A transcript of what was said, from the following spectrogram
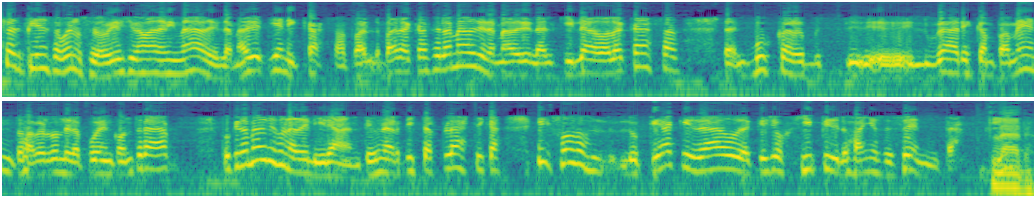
que ella piensa, bueno, se lo voy a llevar a mi madre, la madre tiene casa, va, va a la casa de la madre, la madre le ha alquilado la casa, la- busca eh, lugares, campamentos, a ver dónde la puede encontrar, porque la madre es una delirante, es una artista plástica, y son los- lo que ha quedado de aquellos hippies de los años 60. Claro.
